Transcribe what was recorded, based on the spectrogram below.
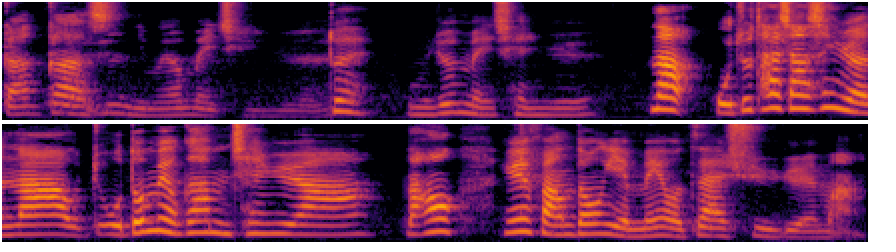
尴尬的是你们又没签约。对，我们就没签约。那我就太相信人啦，我我都没有跟他们签约啊。然后因为房东也没有再续约嘛。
